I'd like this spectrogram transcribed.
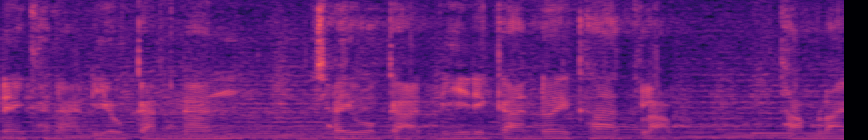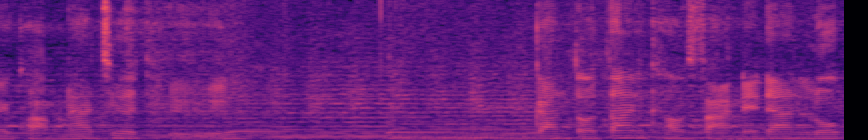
ในขณะเดียวกันนั้น ใช้โอกาสนี้ในการด้อยค่ากลับทำลายความน่าเชื่อถือ การต่อต้านข่าวสารในด้านลบ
